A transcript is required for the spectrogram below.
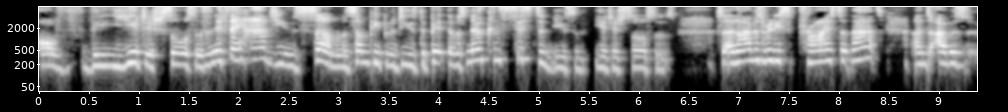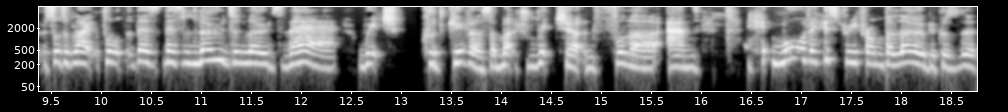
of the Yiddish sources. And if they had used some, and some people had used a bit, there was no consistent use of Yiddish sources. So, and I was really surprised at that. And I was sort of like, thought that there's, there's loads and loads there, which could give us a much richer and fuller and more of a history from below because the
